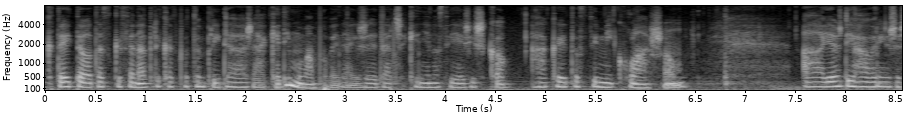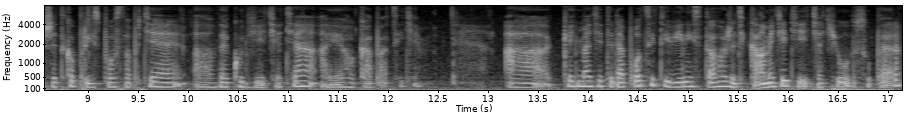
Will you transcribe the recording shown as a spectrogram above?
K tejto otázke sa napríklad potom pridáva, že a kedy mu mám povedať, že darčeky nenosí Ježiško a ako je to s tým Mikulášom. A ja vždy hovorím, že všetko prispôsobte veku dieťaťa a jeho kapacite. A keď máte teda pocity viny z toho, že klamete dieťaťu, super,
